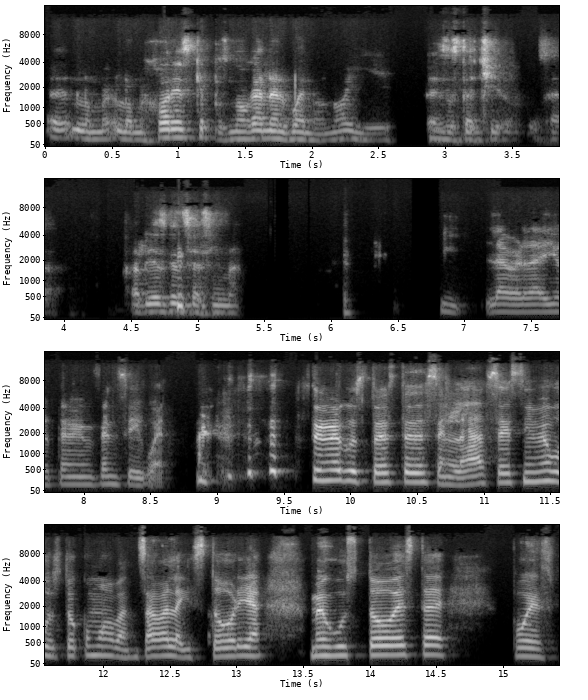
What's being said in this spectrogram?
eh, lo, mejor es que pues no gana el bueno, ¿no? Y eso está chido, o sea, arriesguense así, la verdad, yo también pensé igual. sí me gustó este desenlace, sí me gustó cómo avanzaba la historia, me gustó este, pues,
